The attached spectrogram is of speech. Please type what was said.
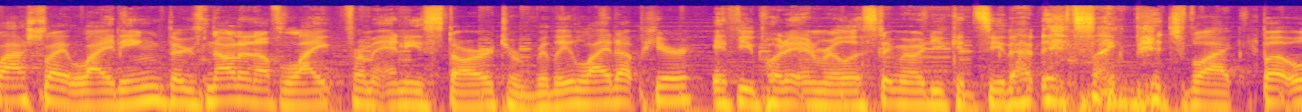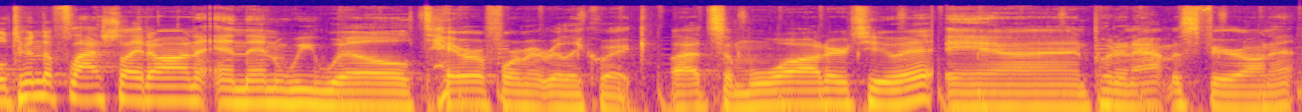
flashlight lighting. There's not enough light from any star to really light up here. If you put it in realistic mode, you can see that it's like pitch black. But we'll turn the flashlight on and then we will terraform it really quick. I'll add some water to it and put an atmosphere on it.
